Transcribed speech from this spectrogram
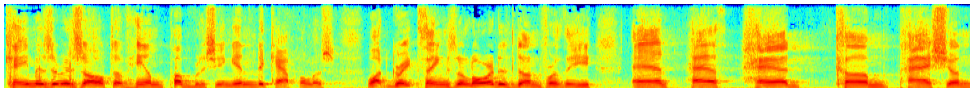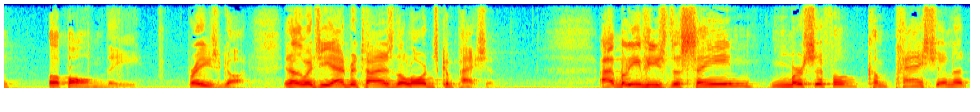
came as a result of him publishing in Decapolis what great things the Lord has done for thee and hath had compassion upon thee. Praise God. In other words, he advertised the Lord's compassion. I believe he's the same merciful, compassionate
